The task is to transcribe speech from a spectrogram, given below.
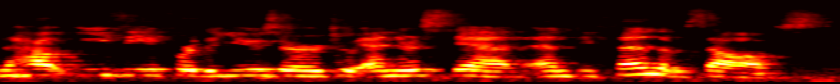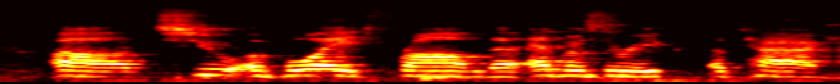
and how easy for the user to understand and defend themselves uh, to avoid from the adversary attack,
